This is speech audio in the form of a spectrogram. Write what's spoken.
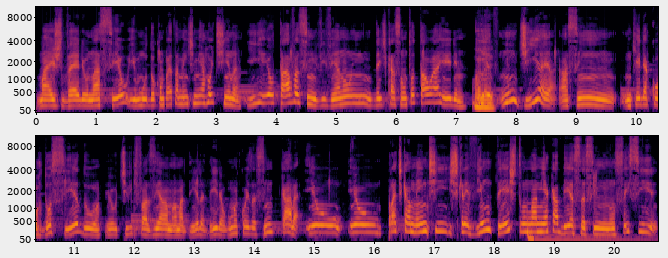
mais velho nasceu e mudou completamente minha rotina. E eu tava, assim, vivendo em dedicação total a ele. Olha e aí. num dia, assim, em que ele acordou cedo, eu tive que fazer a mamadeira dele, alguma coisa assim. Cara, eu, eu praticamente escrevi um texto na minha cabeça, assim, não sei se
